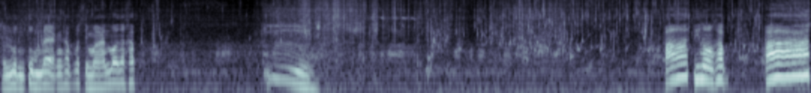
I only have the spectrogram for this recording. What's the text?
จะลุ่นตุ่มแรกนะครับวัสิมานบอลนะครับ ปาดพี่น้องครับปาด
